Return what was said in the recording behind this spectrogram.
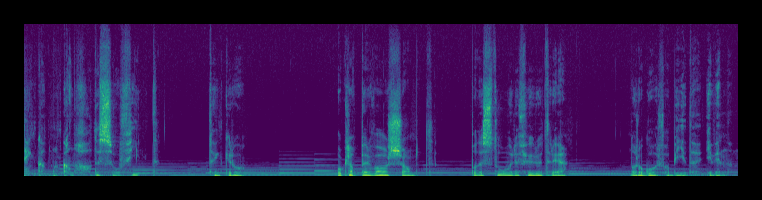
Tenk at man kan ha det så fint, tenker hun, og klapper varsomt på det store furutreet når hun går forbi det i vinden.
